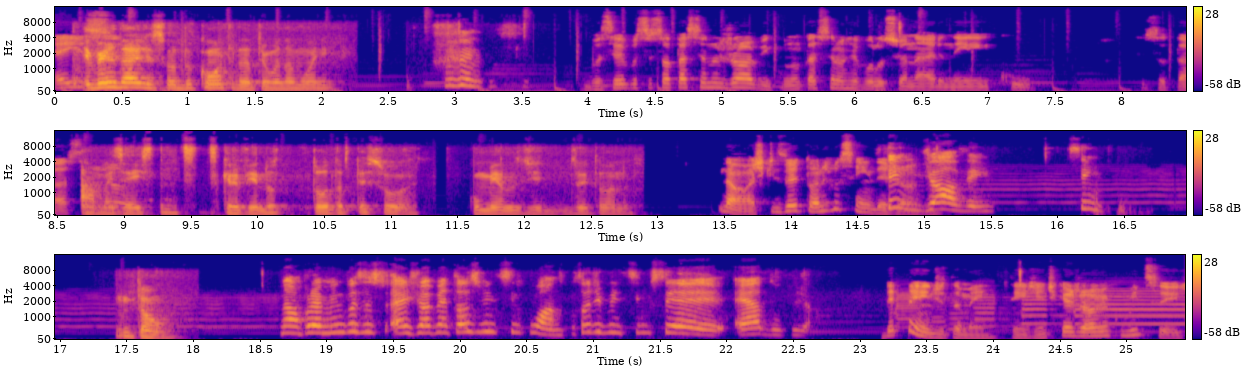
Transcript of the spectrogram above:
É isso. É verdade, eu sou do contra da turma da Mônica. Você, você só tá sendo jovem, não tá sendo revolucionário nem cool. Você só tá sendo Ah, mas jovem. aí você tá descrevendo toda pessoa com menos de 18 anos. Não, acho que 18 anos você ainda é Sim, jovem. jovem. Sim. Então, Não, pra mim você é jovem até os 25 anos. Passou de 25 você é adulto já. Depende também. Tem gente que é jovem com 26.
